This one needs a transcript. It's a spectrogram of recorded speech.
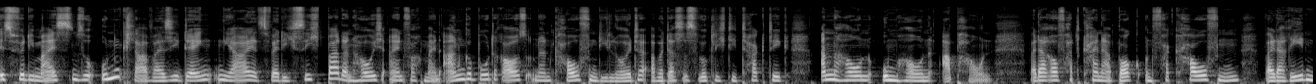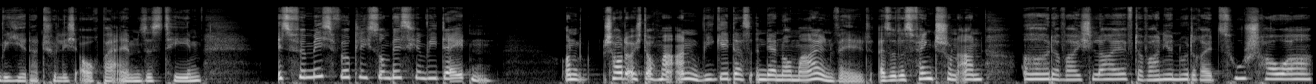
ist für die meisten so unklar, weil sie denken, ja, jetzt werde ich sichtbar, dann haue ich einfach mein Angebot raus und dann kaufen die Leute. Aber das ist wirklich die Taktik, anhauen, umhauen, abhauen. Weil darauf hat keiner Bock und verkaufen, weil da reden wir hier natürlich auch bei einem System, ist für mich wirklich so ein bisschen wie daten. Und schaut euch doch mal an, wie geht das in der normalen Welt? Also das fängt schon an, oh, da war ich live, da waren ja nur drei Zuschauer.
